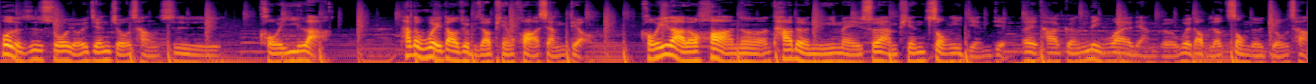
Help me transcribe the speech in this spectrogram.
或者是说有一间酒厂是口伊拉，它的味道就比较偏花香调。口伊拉的话呢，它的泥煤虽然偏重一点点，而且它跟另外两个味道比较重的酒厂。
